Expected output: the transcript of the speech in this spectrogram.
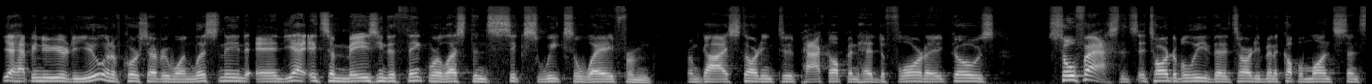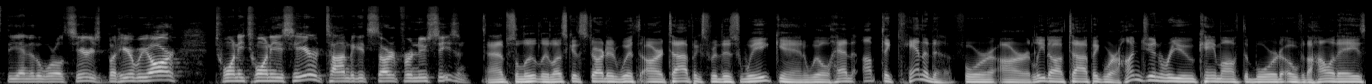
Yeah, happy new year to you and of course everyone listening. And yeah, it's amazing to think we're less than 6 weeks away from from guys starting to pack up and head to Florida. It goes so fast. It's it's hard to believe that it's already been a couple months since the end of the World Series, but here we are. 2020 is here. Time to get started for a new season. Absolutely. Let's get started with our topics for this week, and we'll head up to Canada for our leadoff topic, where Hyun-Jin Ryu came off the board over the holidays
